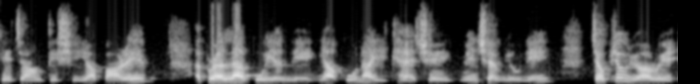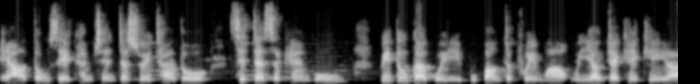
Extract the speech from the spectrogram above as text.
ခဲ့ကြောင်းသိရှိရပါတယ်။အပရလ9ရက်နေ့ည9နာရီခန့်အချိန်မင်းချံမြို့နယ်ကြောက်ပြုတ်ရွာတွင်အင်အား30ခန့်ဖြင့်တက်ဆွေထားသောစစ်တပ်စခန်းကိုပြည်သူ့ကာကွယ်ရေးပူးပေါင်းတပ်ဖွဲ့မှဝင်ရောက်တိုက်ခိုက်ခဲ့ရာ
